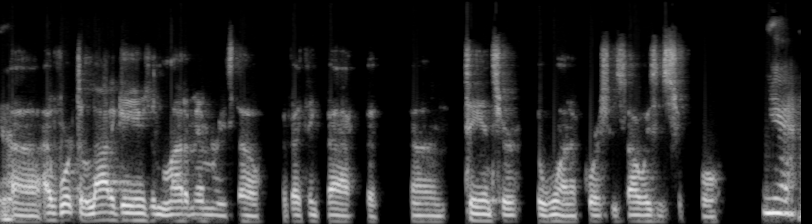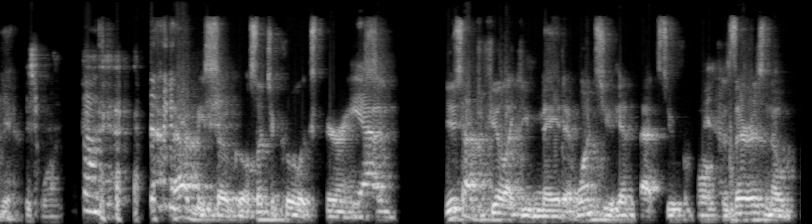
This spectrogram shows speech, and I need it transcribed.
yeah. uh, I've worked a lot of games and a lot of memories, though. If I think back, but um, to answer the one, of course, is always the Super Bowl. Yeah. Yeah. Is one. that would be so cool. Such a cool experience. Yeah. You just have to feel like you've made it once you hit that Super Bowl because there is no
